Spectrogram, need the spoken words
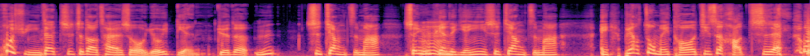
或许你在吃这道菜的时候，有一点觉得，嗯，是这样子吗？生鱼片的演绎是这样子吗？哎，不要皱眉头，其实好吃哎。因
